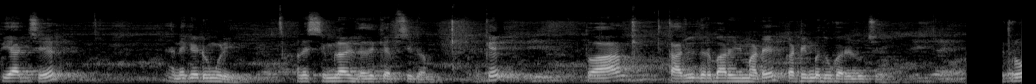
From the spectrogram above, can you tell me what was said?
પ્યાજ છે એને કે ડુંગળી, અને શિમલા લીધા છે કેપ્સિકમ. ઓકે? તો આ કાજુ દરબારી માટે કટિંગ બધું કરેલું છે. મિત્રો,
